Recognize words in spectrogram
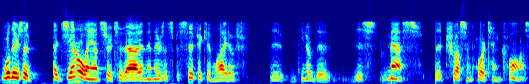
Well, there's a, a general answer to that, and then there's a specific in light of the you know the this mess that Truss and Kwarteng caused.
